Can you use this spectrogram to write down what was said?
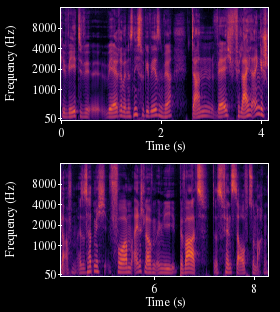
geweht wäre, wenn es nicht so gewesen wäre, dann wäre ich vielleicht eingeschlafen. Also es hat mich vor dem Einschlafen irgendwie bewahrt, das Fenster aufzumachen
